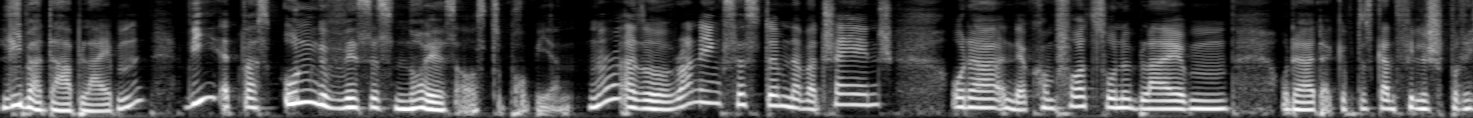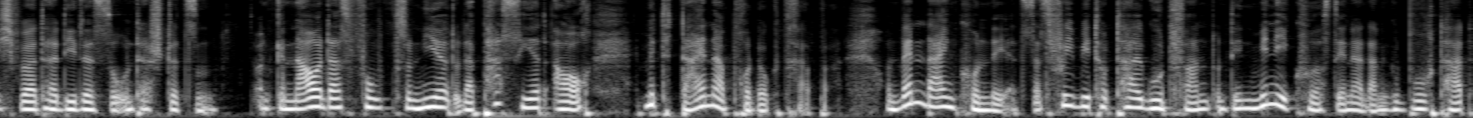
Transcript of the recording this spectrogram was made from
lieber da bleiben, wie etwas Ungewisses Neues auszuprobieren. Ne? Also Running System, Never Change oder in der Komfortzone bleiben oder da gibt es ganz viele Sprichwörter, die das so unterstützen. Und genau das funktioniert oder passiert auch mit deiner Produkttreppe. Und wenn dein Kunde jetzt das Freebie total gut fand und den Minikurs, den er dann gebucht hat,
